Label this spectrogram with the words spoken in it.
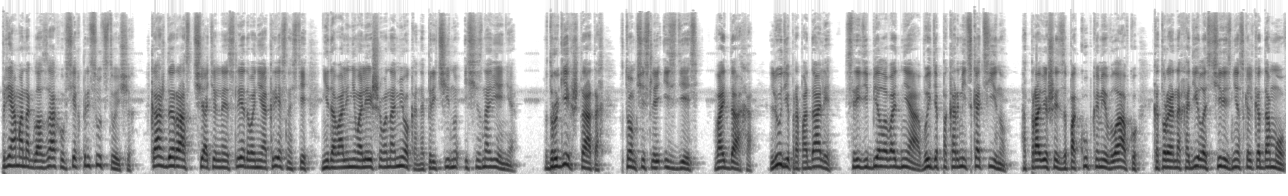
прямо на глазах у всех присутствующих. Каждый раз тщательное исследование окрестностей не давали ни малейшего намека на причину исчезновения. В других штатах, в том числе и здесь, в Айдахо, люди пропадали среди белого дня, выйдя покормить скотину, отправившись за покупками в лавку, которая находилась через несколько домов.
